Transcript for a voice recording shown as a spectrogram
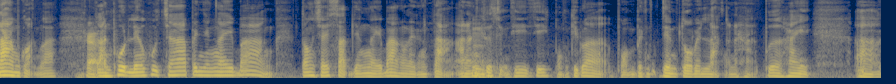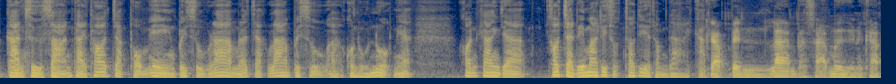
ล่ามก่อนว่าครับการพูดเร็วพูดช้าเป็นยังไงบ้าง ต้องใช้ศัพท์ยังไงบ้างอะไรต่าง ๆ อันนั้นคือสิ่งที่ที่ผมคิดว่าผมเป็นเตรียมตัวเป็นหลักนะฮะเพื่อให้อ่าการสื่อสารถ่ายทอดจากผมเองไปสู่ล่ามและจากล่ามไปสู่อ่าคนหูหนวกเนี่ย ค่อนข้างจะเข้าใจได้มากที่สุดเท่าที่จะทำได้ครับครับเป็นล่ามภาษามือนะครับ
